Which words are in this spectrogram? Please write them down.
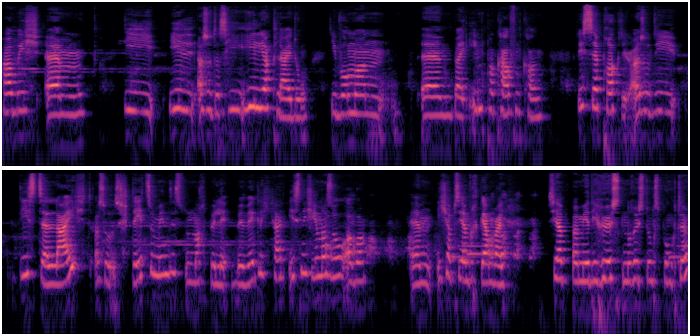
habe ich ähm, die Hel also das Helia Kleidung. die wo man ähm, bei Impa kaufen kann. Die ist sehr praktisch. Also die, die ist sehr leicht, also es steht zumindest und macht Be Beweglichkeit. Ist nicht immer so, aber ähm, ich habe sie einfach gern, weil sie hat bei mir die höchsten Rüstungspunkte.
